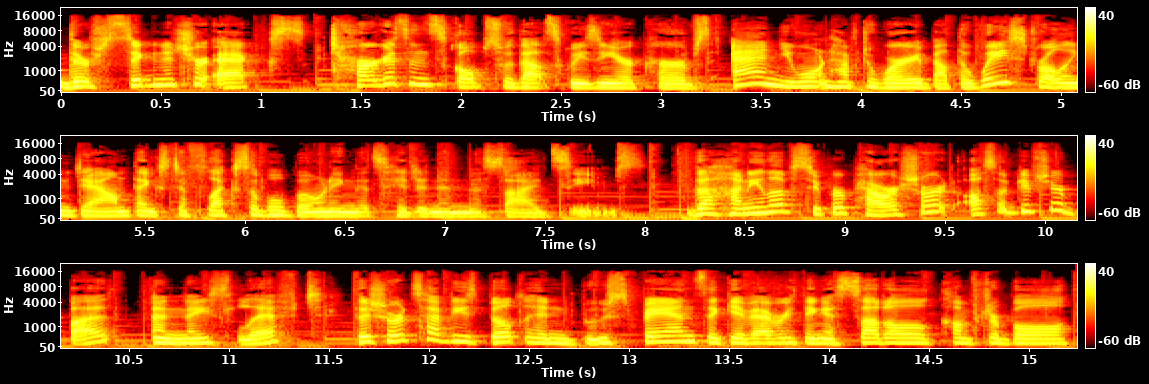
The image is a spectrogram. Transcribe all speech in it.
Their Signature X targets and sculpts without squeezing your curves, and you won't have to worry about the waist rolling down thanks to flexible boning that's hidden in the side seams. The Honey Love Super Power Short also gives your butt a nice lift. The shorts have these built in boost bands that give everything a subtle, comfortable,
